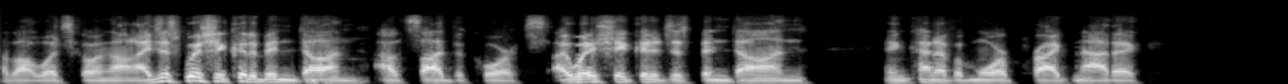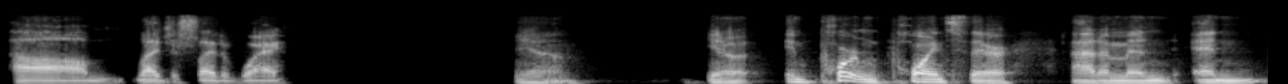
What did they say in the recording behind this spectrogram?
about what's going on. I just wish it could have been done outside the courts. I wish it could have just been done in kind of a more pragmatic um, legislative way. Yeah. You know important points there Adam, and and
